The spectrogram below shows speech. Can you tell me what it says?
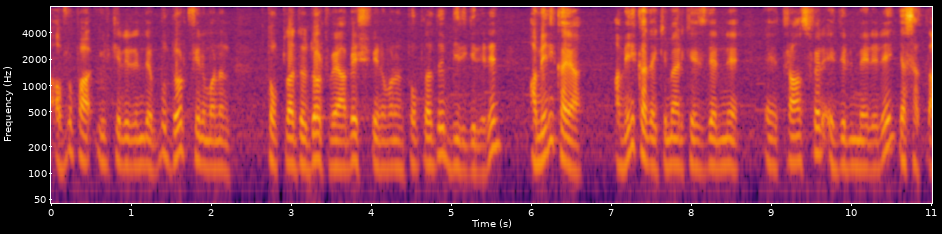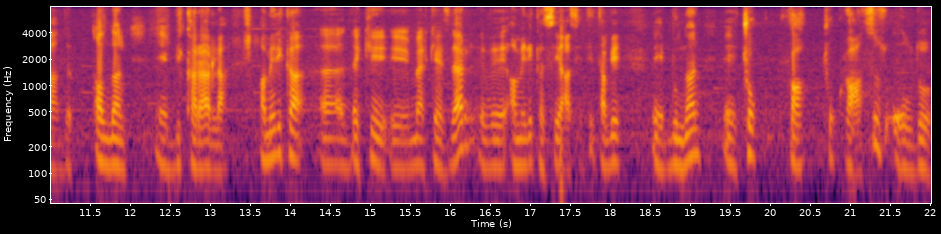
Avrupa ülkelerinde bu dört firmanın topladığı 4 veya 5 firmanın topladığı bilgilerin Amerika'ya, Amerika'daki merkezlerine e, transfer edilmeleri yasaklandı. Alınan e, bir kararla. Amerika'daki e, merkezler ve Amerika siyaseti tabii bundan çok çok rahatsız oldu.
